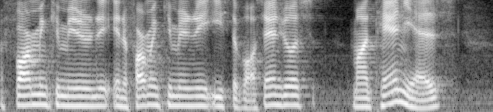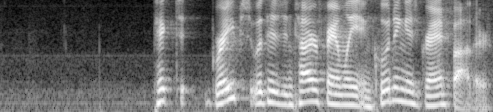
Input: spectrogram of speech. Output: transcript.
a farming community in a farming community east of Los Angeles, Montañez picked grapes with his entire family, including his grandfather.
